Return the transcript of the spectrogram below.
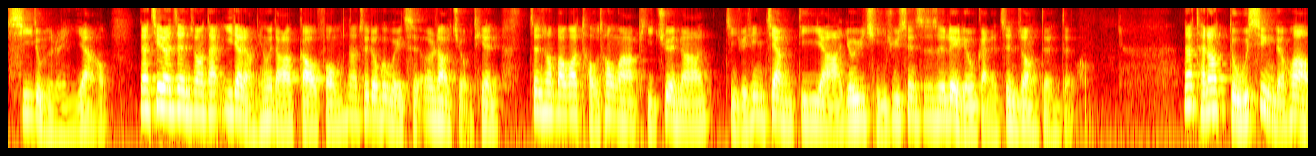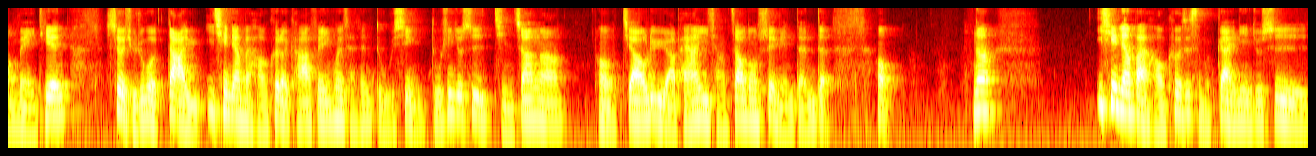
吸毒的人一样哦，那戒断症状它一到两天会达到高峰，那最多会维持二到九天。症状包括头痛啊、疲倦啊、警觉性降低啊、忧郁情绪，甚至是泪流感的症状等等哦。那谈到毒性的话，每天摄取如果大于一千两百毫克的咖啡因会产生毒性，毒性就是紧张啊、哦焦虑啊、排汗异常、躁动、睡眠等等哦。那一千两百毫克是什么概念？就是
